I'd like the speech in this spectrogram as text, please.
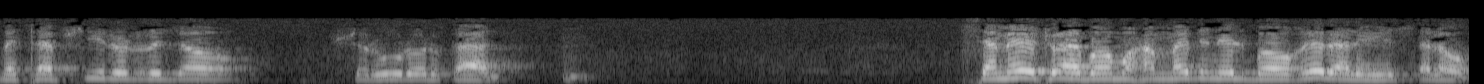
و تفسیر الرضا سرور القلب. سمعت ابا محمد الباغر علیه السلام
